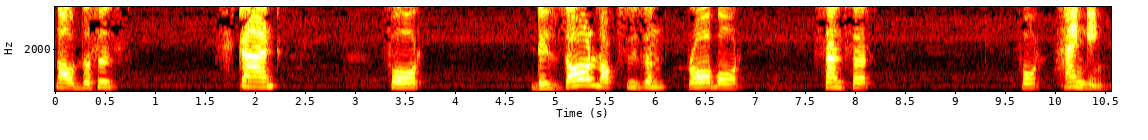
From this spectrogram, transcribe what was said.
Now this is stand for dissolved oxygen probe or sensor for hanging.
